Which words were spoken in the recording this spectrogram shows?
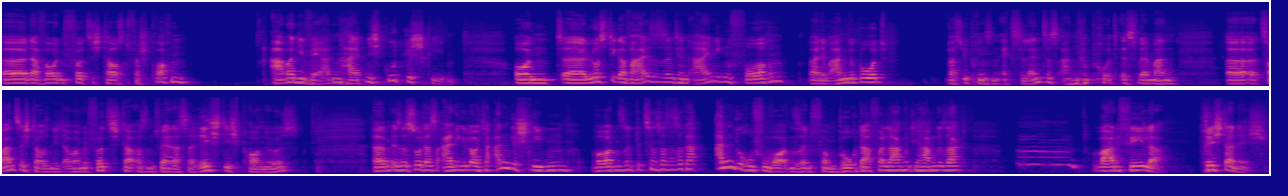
äh, da wurden 40.000 versprochen, aber die werden halt nicht gut geschrieben. Und äh, lustigerweise sind in einigen Foren bei dem Angebot was übrigens ein exzellentes Angebot ist, wenn man äh, 20.000 nicht, aber mit 40.000 wäre das richtig pornös, ähm, ist es so, dass einige Leute angeschrieben worden sind, beziehungsweise sogar angerufen worden sind vom Burda Verlag und die haben gesagt, hm, war ein Fehler, kriegt er nicht.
